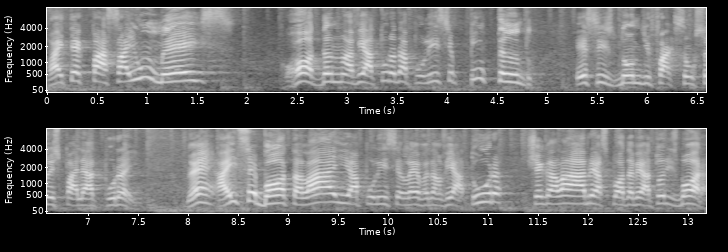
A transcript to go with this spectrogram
vai ter que passar aí um mês rodando na viatura da polícia pintando esses nomes de facção que são espalhados por aí. né? Aí você bota lá e a polícia leva na viatura, chega lá, abre as portas da viatura e diz, bora,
